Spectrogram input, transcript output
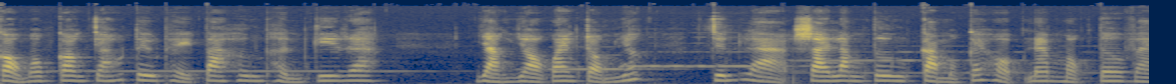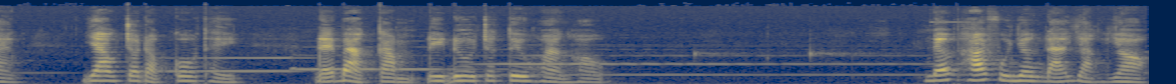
cầu mong con cháu tiêu thị ta hưng thịnh kia ra, dặn dò quan trọng nhất chính là sai lăng tương cầm một cái hộp nam mộc tơ vàng, giao cho độc cô thị, để bà cầm đi đưa cho tiêu hoàng hậu. Nếu thái phu nhân đã dặn dò,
